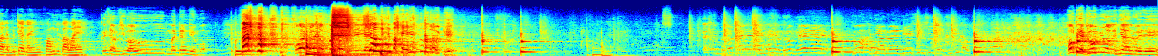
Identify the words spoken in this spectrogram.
ကြွကြတော့လည်းမတက်နိုင်ဘူးပေါင်းမိပါပါတယ်ကိစ္စမရှိပါဘူးမတန်းတင်ပေါ့ဘာဟောတော့မတန်းတင်နေရရှော့ပြပါတယ်လို့ဟုတ်တယ်ဟုတ်တယ်ဒိုးမျိုးအညာလွယ်တယ်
